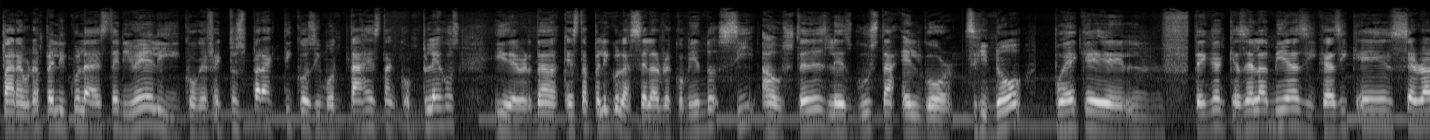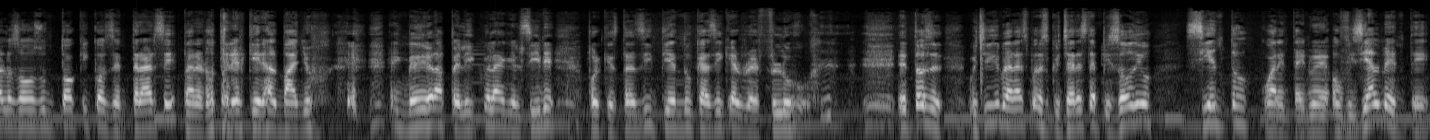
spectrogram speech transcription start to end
para una película de este nivel y con efectos prácticos y montajes tan complejos y de verdad esta película se la recomiendo si a ustedes les gusta el gore si no puede que tengan que hacer las mías y casi que cerrar los ojos un toque y concentrarse para no tener que ir al baño en medio de la película en el cine porque están sintiendo casi que reflujo. Entonces, muchísimas gracias por escuchar este episodio 149. Oficialmente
